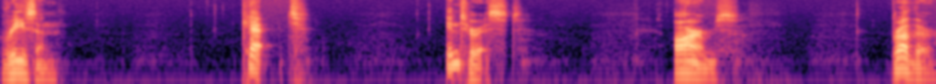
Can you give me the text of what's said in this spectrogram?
Reason. Kept. Interest. Arms. Brother.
